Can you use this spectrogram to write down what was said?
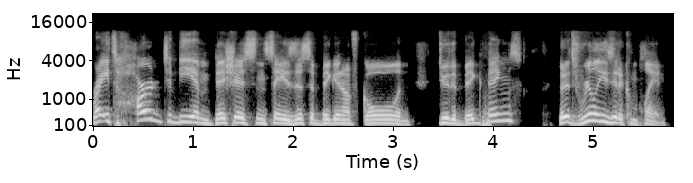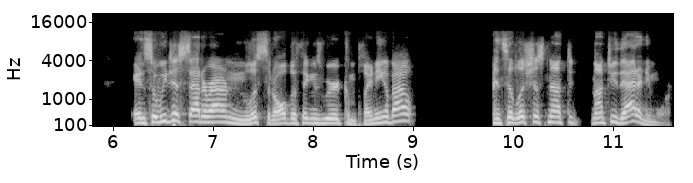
right? It's hard to be ambitious and say, is this a big enough goal and do the big things? But it's really easy to complain. And so we just sat around and listed all the things we were complaining about and said, let's just not, do, not do that anymore.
